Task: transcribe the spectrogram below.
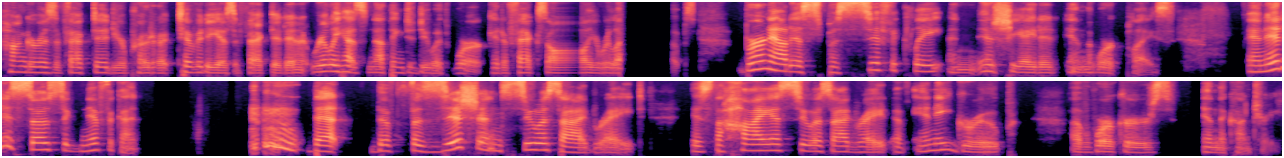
hunger is affected, your productivity is affected, and it really has nothing to do with work. It affects all your relationships. Burnout is specifically initiated in the workplace. And it is so significant that the physician suicide rate is the highest suicide rate of any group of workers in the country.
